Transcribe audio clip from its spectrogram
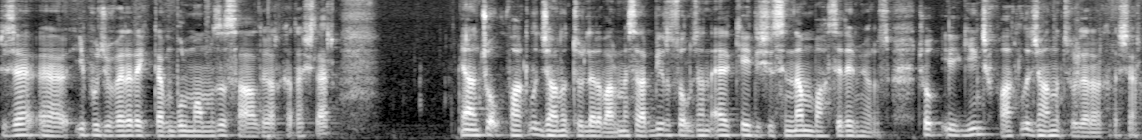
bize e, ipucu vererekten bulmamızı sağlıyor arkadaşlar. Yani çok farklı canlı türleri var. Mesela bir solucan erkeği dişisinden bahsedemiyoruz. Çok ilginç farklı canlı türleri arkadaşlar.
